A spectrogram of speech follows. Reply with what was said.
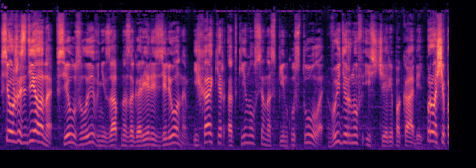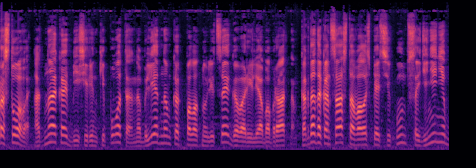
«Все уже сделано!» Все узлы внезапно загорелись зеленым, и хакер откинулся на спинку стула, выдернув из черепа кабель. Проще простого. Однако бисеринки пота на бледном, как полотно лице, говорили об обратном. Когда до конца оставалось 5 секунд, соединение было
